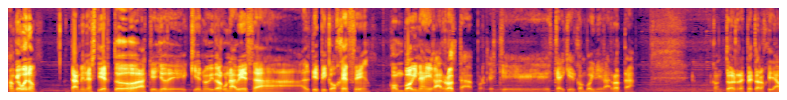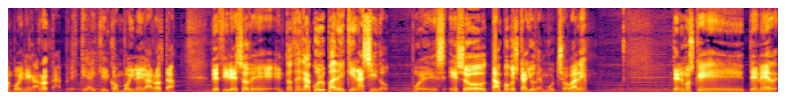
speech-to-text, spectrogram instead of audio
Aunque bueno, también es cierto aquello de quien no ha oído alguna vez al típico jefe, con boina y garrota, porque es que, es que hay que ir con boina y garrota. Con todo el respeto a los que llaman boina y garrota, pero es que hay que ir con boina y garrota. Decir eso de, entonces la culpa de quién ha sido. Pues eso tampoco es que ayude mucho, ¿vale? Tenemos que tener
